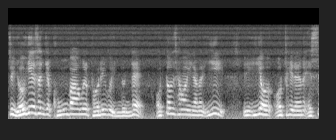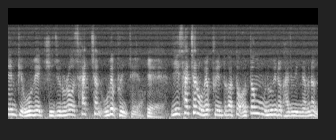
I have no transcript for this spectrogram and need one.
즉 여기에서 이제 공방을 벌이고 있는데 어떤 상황이냐면 이, 이 이 게 어, 어떻게 되냐면 S&P 500 기준으로 4,500포인트예요. 예. 이 4,500포인트가 또 어떤 의미를 가지고 있냐면은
